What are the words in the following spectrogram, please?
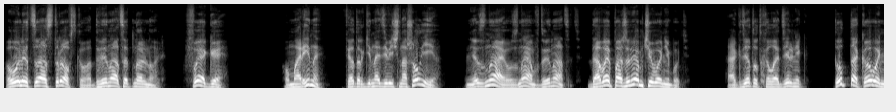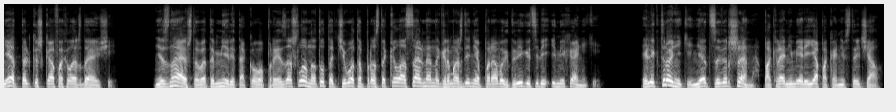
«Улица Островского, 12.00. ФГ». «У Марины? Федор Геннадьевич нашел ее?» «Не знаю, узнаем в 12. Давай пожрем чего-нибудь». «А где тут холодильник?» «Тут такого нет, только шкаф охлаждающий. Не знаю, что в этом мире такого произошло, но тут от чего-то просто колоссальное нагромождение паровых двигателей и механики. Электроники нет совершенно, по крайней мере, я пока не встречал.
